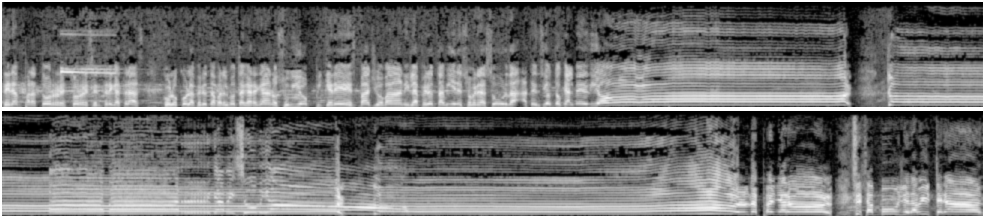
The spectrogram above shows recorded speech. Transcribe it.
Terán para Torres, Torres entrega atrás, colocó la pelota para el Mota Gargano, subió Piquerés, va Giovanni, la pelota viene sobre la zurda, atención, toca al medio. ¡Gol! ¡Gol! Peñarol, se zambulle David Terán,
